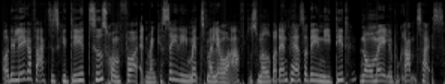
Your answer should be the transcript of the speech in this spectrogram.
Og det ligger faktisk i det tidsrum for, at man kan se det, imens man laver aftensmad. Hvordan passer det ind i dit normale program, Thijs?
